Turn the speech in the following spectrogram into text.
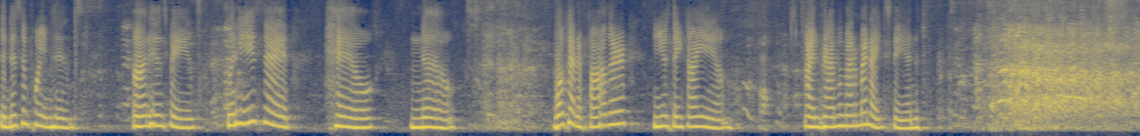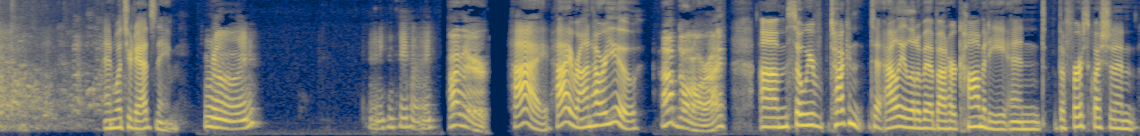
the disappointment on his face when he said, hell no. What kind of father do you think I am? I'd grab them out of my nightstand. And what's your dad's name? Ron. Daddy can say hi. Hi there. Hi. Hi, Ron. How are you? I'm doing all right. Um, so we are talking to Ally a little bit about her comedy, and the first question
